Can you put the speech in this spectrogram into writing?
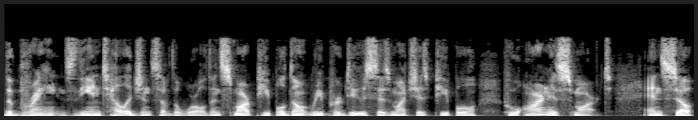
the brains, the intelligence of the world. And smart people don't reproduce as much as people who aren't as smart. And so,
